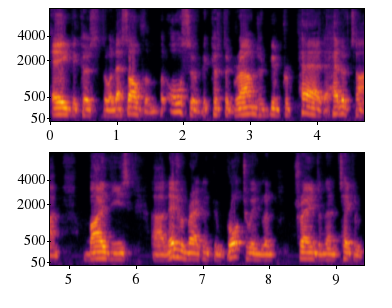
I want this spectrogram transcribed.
A, because there were less of them, but also because the ground had been prepared ahead of time by these uh, Native Americans, been brought to England trained and then taken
